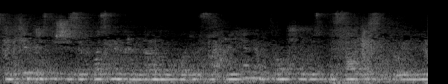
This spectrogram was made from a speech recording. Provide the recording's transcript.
статті 368 Кримінального кодексу України. Прошу розписати свої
